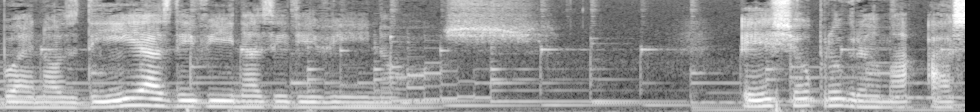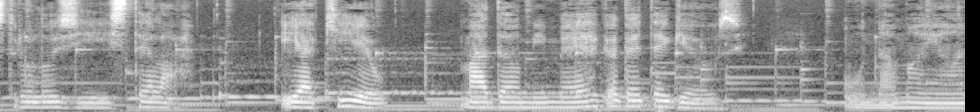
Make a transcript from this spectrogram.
buenos dias, divinas e divinos. Este é o programa Astrologia Estelar. E aqui eu, Madame Merga Beteguelse, uma manhã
